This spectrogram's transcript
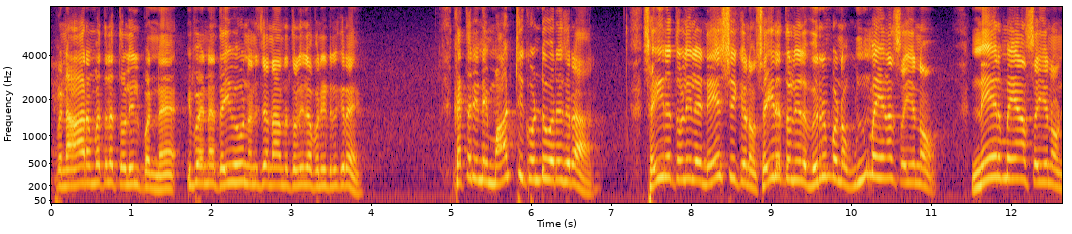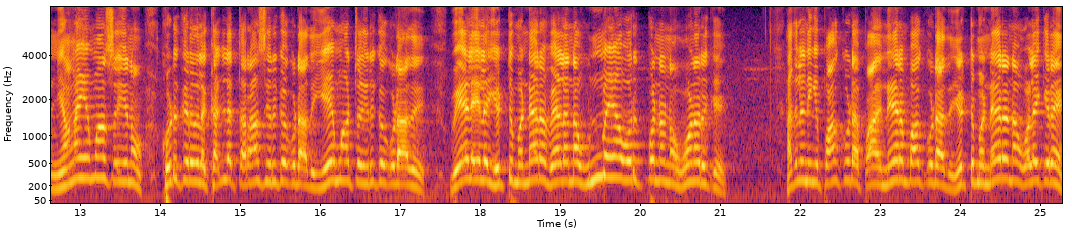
இப்போ நான் ஆரம்பத்தில் தொழில் பண்ணேன். இப்போ என்ன தெய்வம்னு நினச்சா நான் அந்த தொழிலை பண்ணிட்டு இருக்கிறேன்? கத்தர் என்னை மாற்றி கொண்டு வருகிறார். செய்கிற தொழிலை நேசிக்கணும். செய்கிற தொழிலை விரும்பணும். உண்மையாக செய்யணும். நேர்மையாக செய்யணும் நியாயமாக செய்யணும். கொடுக்கறதுல கள்ள தராசு இருக்கக்கூடாது ஏமாற்றம் இருக்கக்கூடாது. வேலையில் எட்டு மணி நேரம் வேலைன்னா உண்மையாக ஒர்க் பண்ணணும் ஓனருக்கு அதில் நீங்கள் பார்க்கக்கூடா பா நேரம் பார்க்கக்கூடாது. எட்டு மணி நேரம் நான் உழைக்கிறேன்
